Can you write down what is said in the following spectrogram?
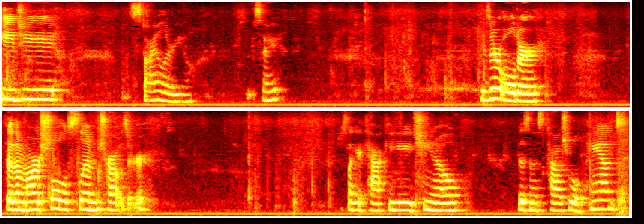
AG, what style are you? Does it say? These are older. They're the Marshall Slim Trouser. Just like a khaki chino business casual pant.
